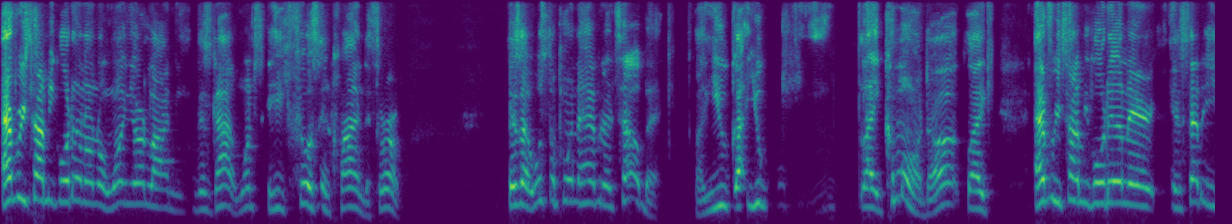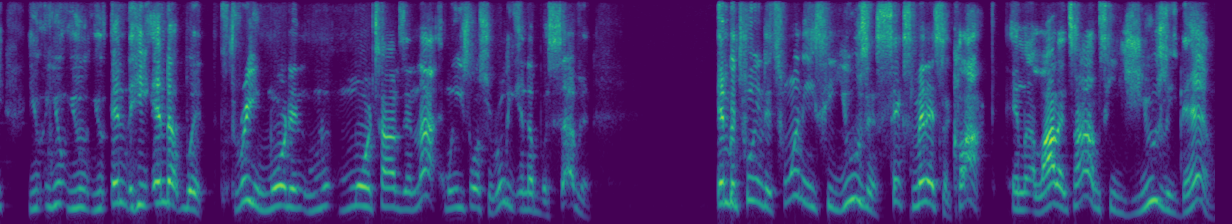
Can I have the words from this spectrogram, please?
every time he go down on a one yard line, this guy once he feels inclined to throw. It's like, what's the point of having a tailback? Like you got you, like come on, dog. Like every time you go down there, instead of you you you you end he end up with three more than more times than not when he's supposed to really end up with seven. In between the twenties, he using six minutes of clock, and a lot of times he's usually down,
